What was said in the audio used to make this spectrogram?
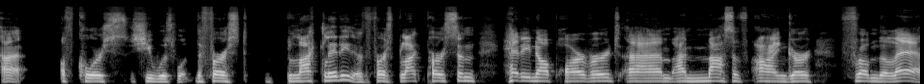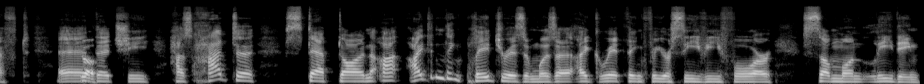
uh, of course, she was what the first black lady, or the first black person heading up Harvard. Um, a massive anger from the left uh, sure. that she has had to step down. I, I didn't think plagiarism was a, a, great thing for your CV for someone leading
